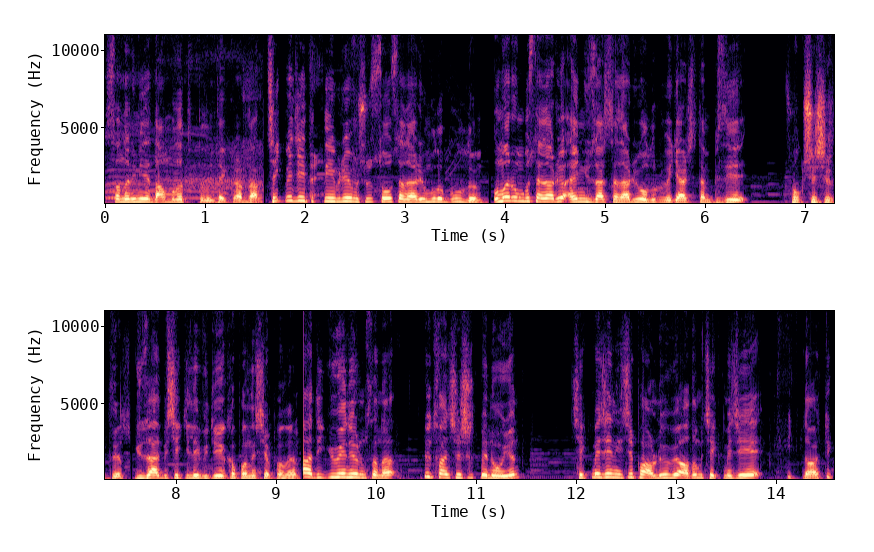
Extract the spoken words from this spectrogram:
Sanırım yine Dumble'a tıkladım tekrardan. Çekmeceye tıklayabiliyormuşuz. Son senaryomu da buldum. Umarım bu senaryo en güzel senaryo olur ve gerçekten bizi çok şaşırtır. Güzel bir şekilde videoya kapanış yapalım. Hadi güveniyorum sana. Lütfen şaşırt beni oyun. Çekmecenin içi parlıyor ve adamı çekmeceye ikna ettik.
